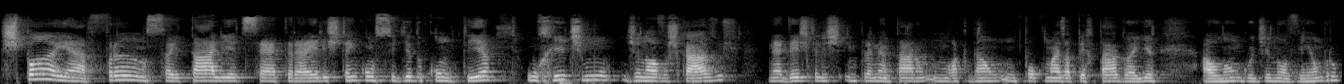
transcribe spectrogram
Espanha, França, Itália, etc., eles têm conseguido conter o ritmo de novos casos né, desde que eles implementaram um lockdown um pouco mais apertado aí ao longo de novembro,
